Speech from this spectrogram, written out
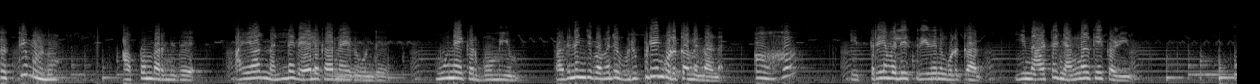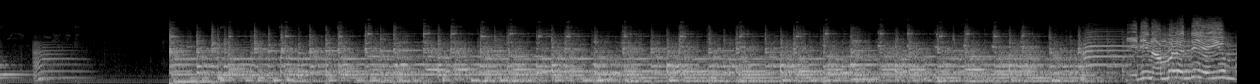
സത്യമാണോ? അപ്പം പറഞ്ഞത് അയാൾ നല്ല വേലക്കാരനായതുകൊണ്ട് മൂന്നേക്കർ ഭൂമിയും പതിനഞ്ച് പവന്റെ ഉരുപ്പിടിയും കൊടുക്കാമെന്നാണ്. ആഹാ. ഇത്രയും വലിയ സ്ത്രീധനം കൊടുക്കാൻ ഈ നാട്ടിൽ ഞങ്ങൾക്കേ കഴിയും. നമ്മൾ എന്ത് ചെയ്യും?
